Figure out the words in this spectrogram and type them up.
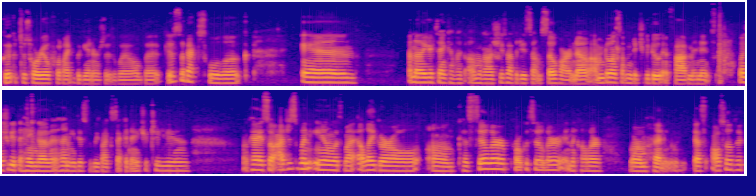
good tutorial for like beginners as well, but this is a back to school look. And I know you're thinking like, oh my gosh, she's about to do something so hard. No, I'm doing something that you could do in five minutes. Once you get the hang of it, honey, this will be like second nature to you. Okay, so I just went in with my LA Girl um, Concealer, Pro Concealer in the color Warm Honey. That's also the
